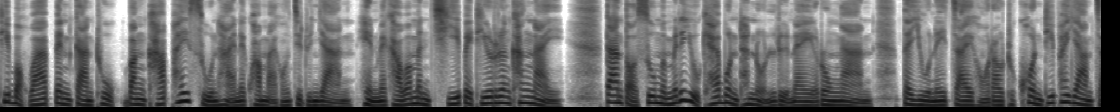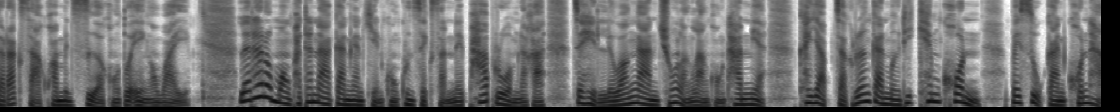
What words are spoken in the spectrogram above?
ที่บอกว่าเป็นการถูกบังคับให้สูญหายในความหมายของจิตวิญญาณ เห็นไหมคะว่ามันชี้ไปที่เรื่องข้างใน การต่อสู้มันไม่ได้อยู่แค่บนถนนหรือในโรงงาน แต่อยู่ในใจของเราทุกคนที่พยายามจะรักษาความเป็นเสือของตัวเองเอาไว้ และถ้าเรามองพัฒนาการงานเขียนของคุณเสกสรรในภาพรวมนะคะ จะเห็นเลยว่างานช่วงหลังๆของท่านเนี่ยขยับจากเรื่องการเมืองที่เข้มข้น ไปสู่การค้นหา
